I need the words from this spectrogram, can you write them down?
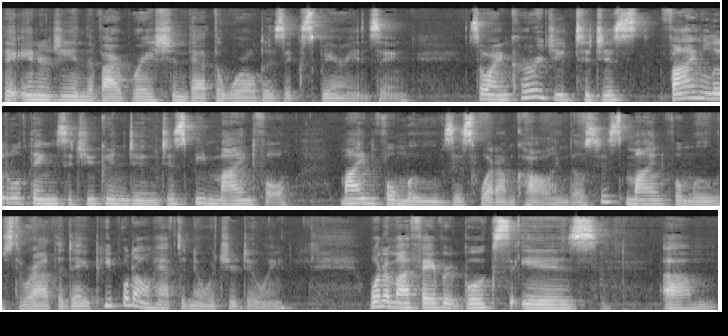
the energy and the vibration that the world is experiencing. So I encourage you to just find little things that you can do. Just be mindful. Mindful moves is what I'm calling those. Just mindful moves throughout the day. People don't have to know what you're doing. One of my favorite books is um,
